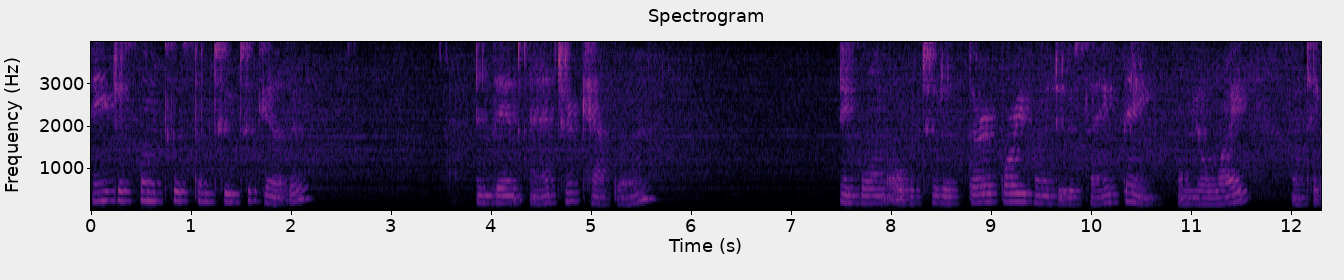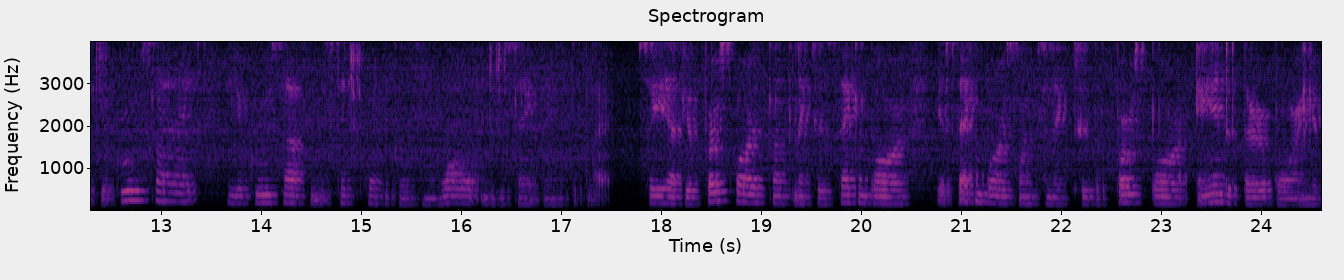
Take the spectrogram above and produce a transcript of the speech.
And you're just going to twist them two together and then add your cap on. And going over to the third bar, you're going to do the same thing. From your white, you're going to take your groove side and your groove side from the extension cord that goes in the wall and do the same thing with the black. So you have your first bar that's going to connect to the second bar, your second bar is going to connect to the first bar and the third bar, and your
